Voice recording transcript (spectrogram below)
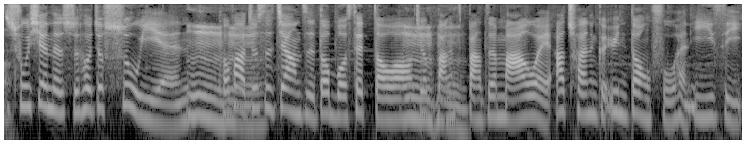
出现的时候就素颜，嗯，头发就是这样子，都不 set 哦，就绑绑着马尾，啊，穿那个运动服很 easy，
